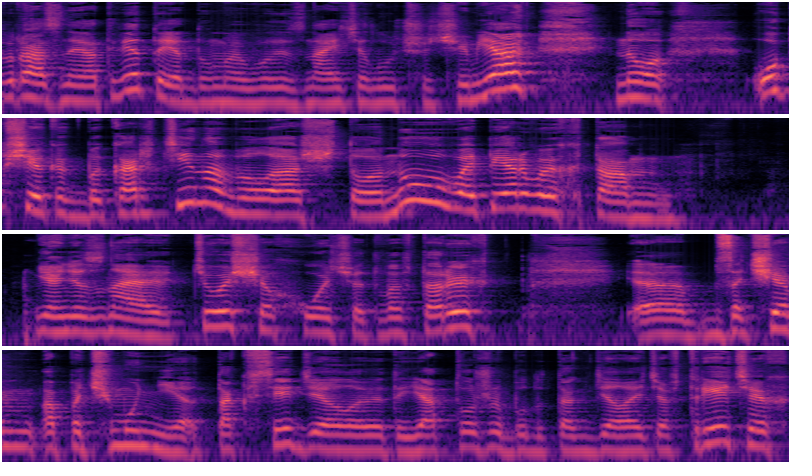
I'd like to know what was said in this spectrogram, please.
разные ответы, я думаю, вы знаете лучше, чем я, но общая как бы картина была, что, ну, во-первых, там, я не знаю, теща хочет, во-вторых, э, зачем, а почему нет? Так все делают, и я тоже буду так делать. А в-третьих,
